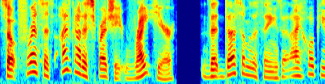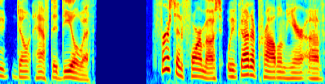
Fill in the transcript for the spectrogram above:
So for instance, I've got a spreadsheet right here that does some of the things that I hope you don't have to deal with. First and foremost, we've got a problem here of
